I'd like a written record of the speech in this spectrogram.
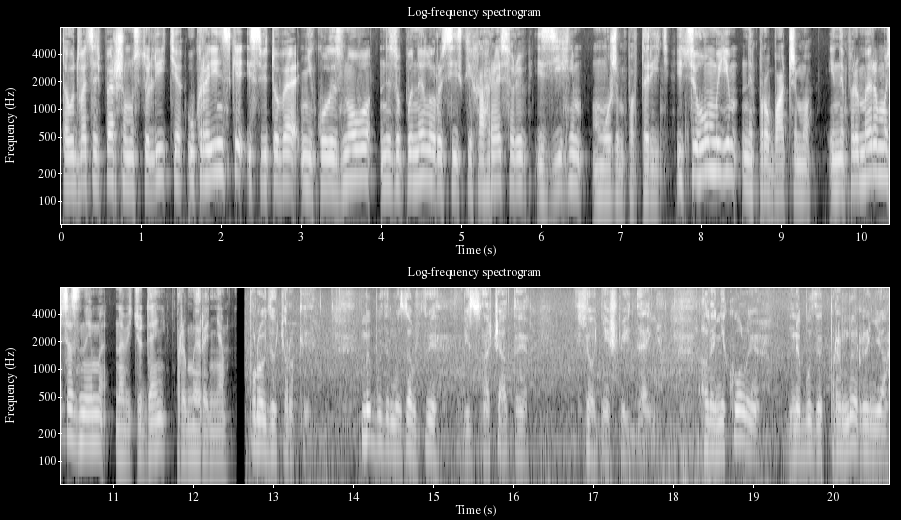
Та у 21 столітті українське і світове ніколи знову не зупинило російських агресорів і з їхнім можем повторіть. І цього ми їм не пробачимо і не примиримося з ними навіть у день примирення. Пройдуть роки. Ми будемо завжди відзначати сьогоднішній день, але ніколи не буде примирення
